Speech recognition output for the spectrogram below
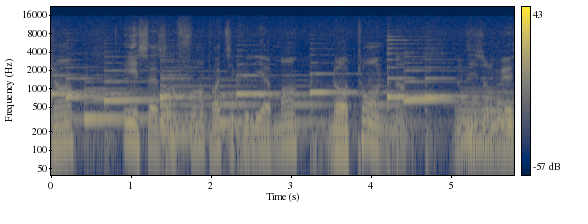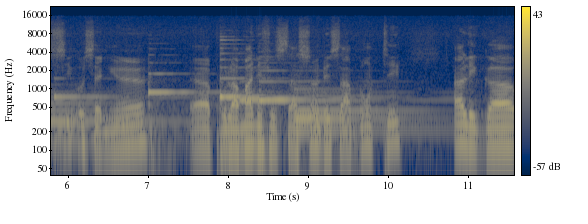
Jean et ses enfants, particulièrement Norton. Nous disons merci au Seigneur euh, pour la manifestation de sa bonté à l'égard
